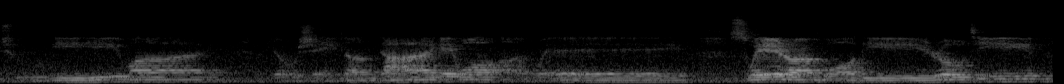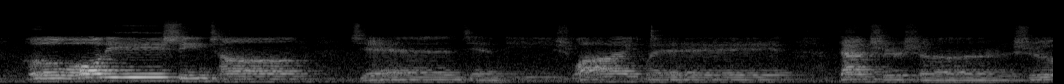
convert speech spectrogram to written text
除你以外，有谁能带给我安慰？虽然我的肉体和我的心肠渐渐地衰退，但是神。是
